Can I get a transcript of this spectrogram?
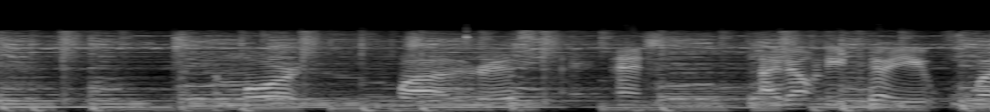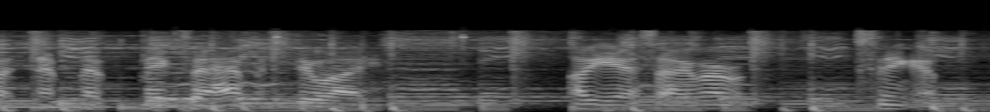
the more water there is, and I don't need to tell you what makes that happen, do I? Oh yes, I remember seeing a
